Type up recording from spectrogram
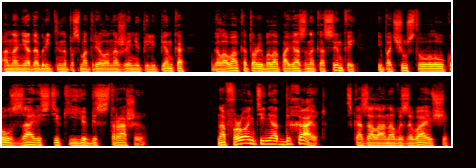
она неодобрительно посмотрела на Женю Пилипенко, голова которой была повязана косынкой, и почувствовала укол зависти к ее бесстрашию. «На фронте не отдыхают», — сказала она вызывающе,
